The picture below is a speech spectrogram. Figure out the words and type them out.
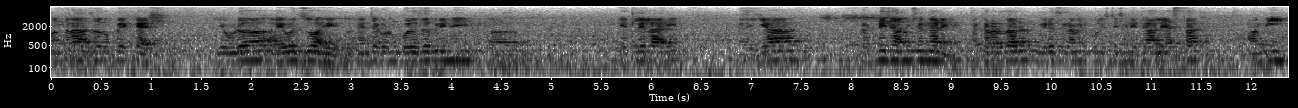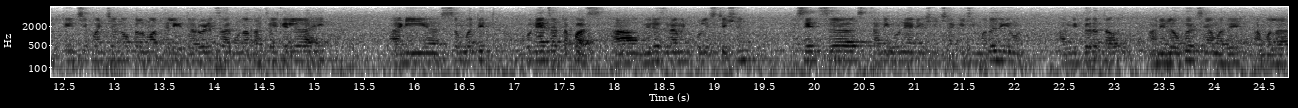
पंधरा हजार रुपये कॅश एवढं ऐवज जो आहे तो त्यांच्याकडून बळजबरीने घेतलेला आहे. या घटनेच्या अनुषंगाने तक्रारदार मिरज ग्रामीण पोलीस स्टेशन येथे आले असता आम्ही तीनशे पंच्याण्णव कलमाखाली दरोड्याचा गुन्हा दाखल केलेला आहे. आणि संबंधित गुन्ह्याचा तपास हा मिरज ग्रामीण पोलीस स्टेशन तसेच स्थानिक गुन्हे अन्वेषण शाखेची मदत घेऊन आम्ही करत आहोत. आणि लवकरच यामध्ये आम्हाला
